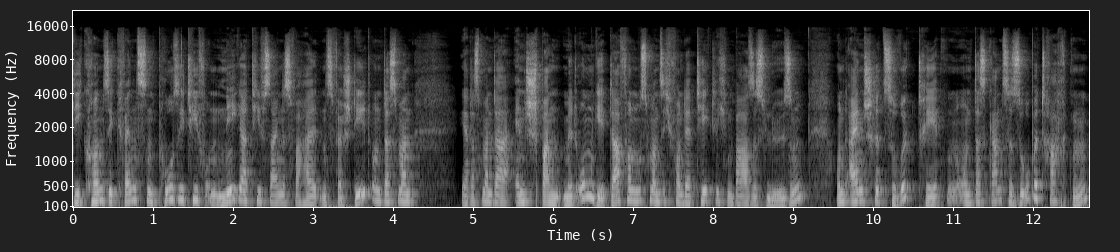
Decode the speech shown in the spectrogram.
die Konsequenzen positiv und negativ seines Verhaltens versteht und dass man ja, dass man da entspannt mit umgeht. Davon muss man sich von der täglichen Basis lösen und einen Schritt zurücktreten und das Ganze so betrachten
